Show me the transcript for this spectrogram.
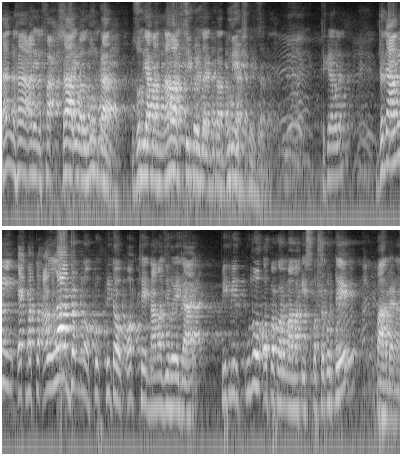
তানহা আনিল ফাহশাই ওয়াল মুনকার। যদি আমার নামাজ ঠিক হয়ে যায়, গোটা দুনিয়া ঠিক হয়ে যাবে ঠিক না বলেন? যদি আমি একমাত্র আল্লাহর জন্য প্রকৃত অর্থে নামাজি হয়ে যায় পৃথিবীর কোনো অপকর্ম আমাকে স্পর্শ করতে পারবে না।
